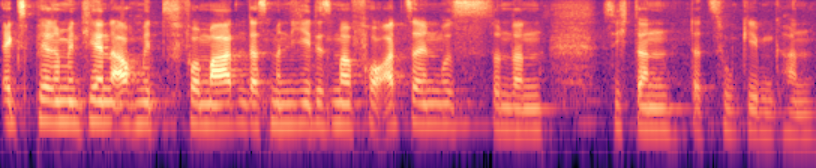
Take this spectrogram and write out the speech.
experimentieren auch mit Formaten, dass man nicht jedes Mal vor Ort sein muss, sondern sich dann dazugeben kann.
